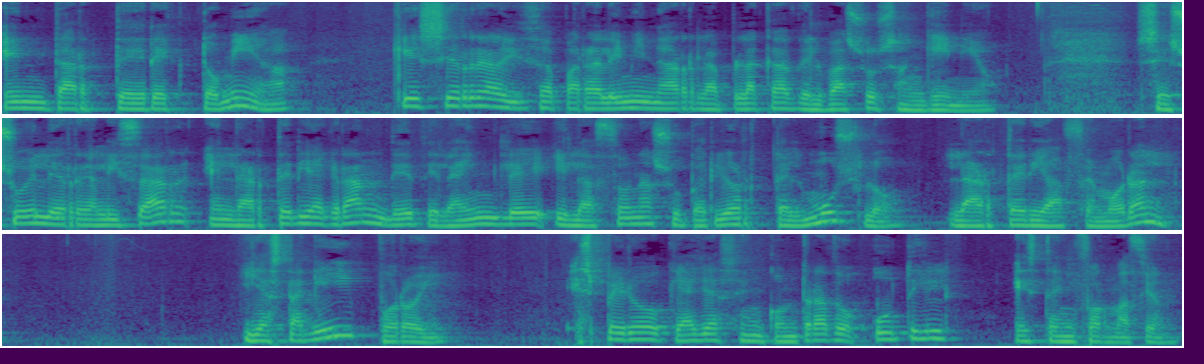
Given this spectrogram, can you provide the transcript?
endarterectomía que se realiza para eliminar la placa del vaso sanguíneo. Se suele realizar en la arteria grande de la ingle y la zona superior del muslo, la arteria femoral. Y hasta aquí por hoy. Espero que hayas encontrado útil esta información.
